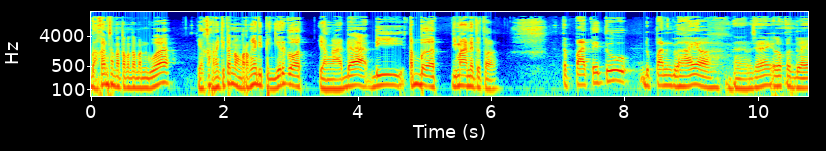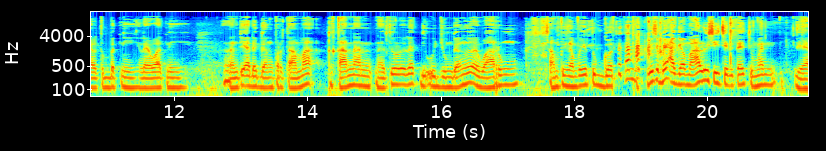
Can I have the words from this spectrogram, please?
bahkan sama teman-teman gue ya karena kita nongkrongnya di pinggir got yang ada di Tebet. Di mana itu Tol? Tepatnya tuh depan Glail Nah misalnya lo ke Glail Tebet nih Lewat nih Nanti ada gang pertama ke kanan. Nah itu lo lihat di ujung gang tuh ada warung. Samping-sampingnya tuh got. Gue sebenarnya agak malu sih ceritanya Cuman ya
